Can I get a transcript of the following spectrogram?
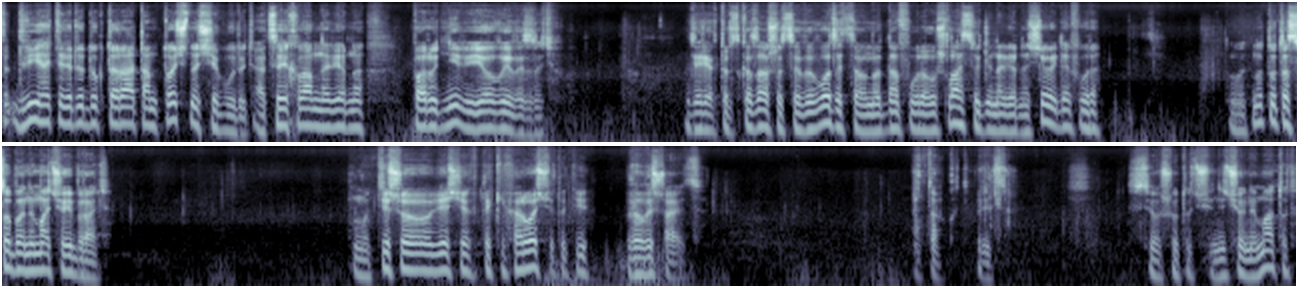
Двигатель редуктора там точно ще будуть, а цей хлам, мабуть, пару днів його вивезуть. Директор сказав, що це вивозиться, вон одна фура ушла, сьогодні, мабуть, ще йде фура. От. Ну тут особо нема чого і брати. От. Ті, що вещи такі хороші, то ті залишаються. Отак от, в принципі. Все, що тут ще? Нічого нема тут.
